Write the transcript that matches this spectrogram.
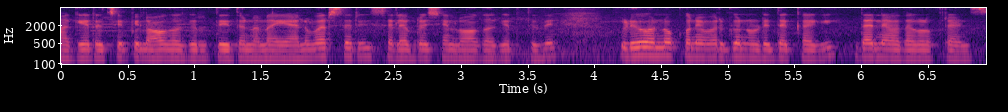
ಹಾಗೆ ರೆಸಿಪಿ ಲಾಗ್ ಆಗಿರುತ್ತೆ. ಇದು ನನ್ನ ಆ್ಯನಿವರ್ಸರಿ ಸೆಲೆಬ್ರೇಷನ್ ಲಾಗ್ ಆಗಿರ್ತದೆ. ವಿಡಿಯೋವನ್ನು ಕೊನೆವರೆಗೂ ನೋಡಿದ್ದಕ್ಕಾಗಿ ಧನ್ಯವಾದಗಳು ಫ್ರೆಂಡ್ಸ್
